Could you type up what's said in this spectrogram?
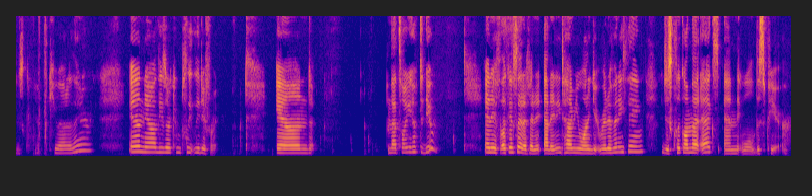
Just get the Q out of there. And now these are completely different. And that's all you have to do. And if, like I said, if at any time you want to get rid of anything, just click on that X and it will disappear.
